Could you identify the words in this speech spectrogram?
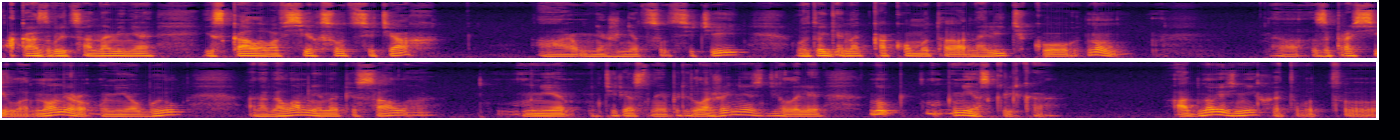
Оказывается, она меня искала во всех соцсетях, а у меня же нет соцсетей. В итоге она к какому-то аналитику, ну, запросила номер, у нее был, она дала мне, написала, мне интересные предложения сделали, ну, несколько. Одно из них, это вот э,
